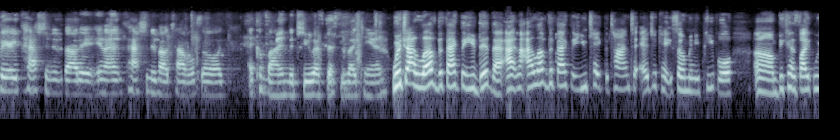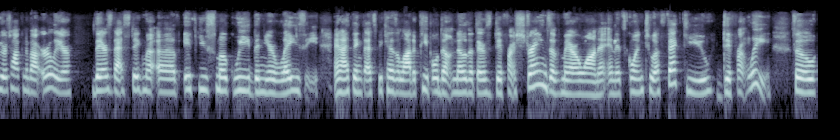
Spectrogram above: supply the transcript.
very passionate about it, and I'm passionate about travel. So like, I combine the two as best as I can. Which I love the fact that you did that. I, I love the fact that you take the time to educate so many people. Um, because like we were talking about earlier, there's that stigma of if you smoke weed then you're lazy and i think that's because a lot of people don't know that there's different strains of marijuana and it's going to affect you differently so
